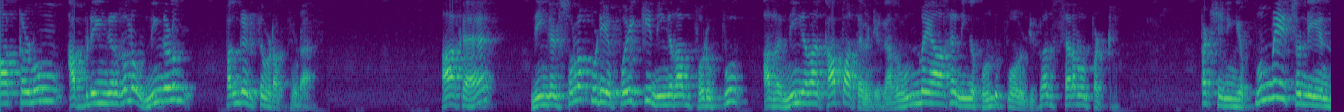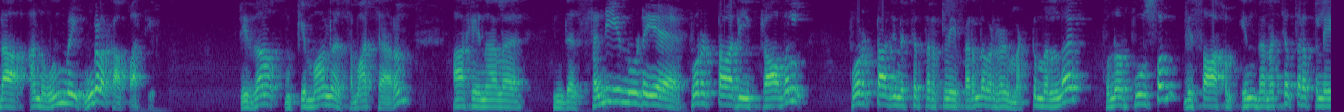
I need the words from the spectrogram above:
வாக்கணும் அப்படிங்கிறதுல நீங்களும் பங்கெடுத்து விடக்கூடாது. ஆக நீங்கள் சொல்லக்கூடிய பொய்க்கு நீங்கள் தான் பொறுப்பு அதை நீங்கள் தான் காப்பாற்ற வேண்டியிருக்கும். அதை உண்மையாக நீங்கள் கொண்டு போக வேண்டியிருக்கும். அது சிரமப்பட்டுரும். பட்சே நீங்கள் உண்மையை சொன்னீங்கன்னா அந்த உண்மை உங்களை காப்பாற்றிடும் இதுதான் முக்கியமான சமாச்சாரம். ஆகையினால் இந்த சனியினுடைய புரட்டாதி டிராவல் புரட்டாதி நட்சத்திரத்திலே பிறந்தவர்கள் மட்டுமல்ல புனர்பூசம் விசாகம் இந்த நட்சத்திரத்திலே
